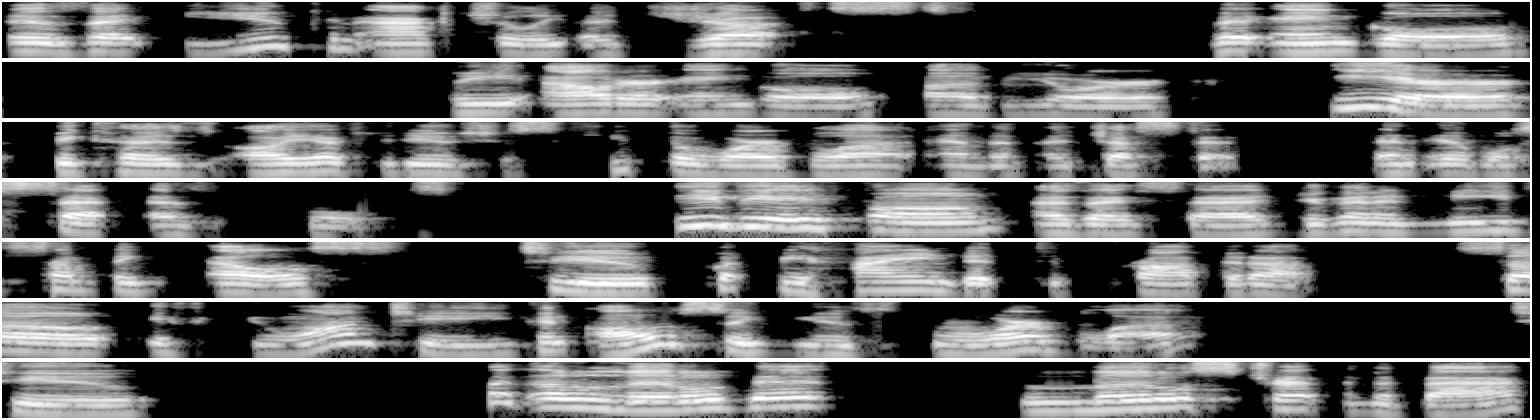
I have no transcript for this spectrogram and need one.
is that you can actually adjust the angle, the outer angle of your ear, because all you have to do is just keep the Worbla and then adjust it, and it will set as it cools. EVA foam, as I said, you're gonna need something else to put behind it to prop it up. So if you want to, you can also use Worbla to put a little bit, little strip in the back,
